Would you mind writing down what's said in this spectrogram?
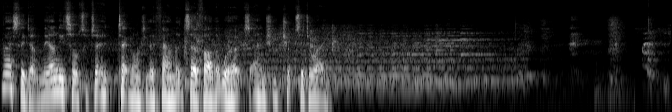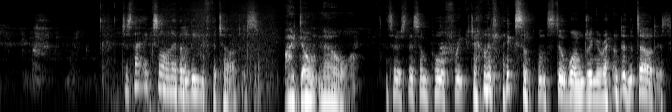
Nicely done. The only sort of te- technology they found that so far that works, and she chucks it away. Does that Exxilon ever leave the TARDIS? I don't know. So is there some poor freaked out little Exxilon still wandering around in the TARDIS?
